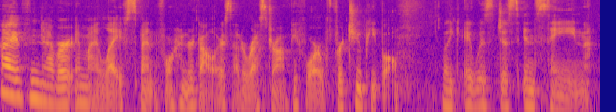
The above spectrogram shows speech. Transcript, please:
i've never in my life spent $400 at a restaurant before for two people. Like it was just insane.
